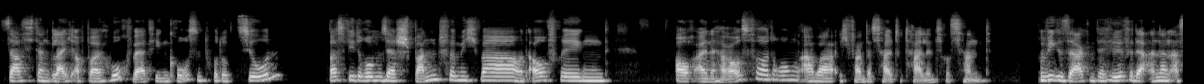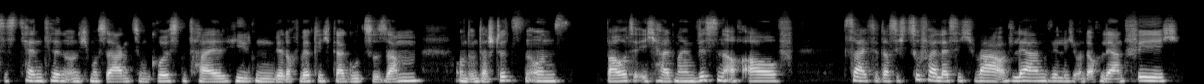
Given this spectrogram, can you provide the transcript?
saß ich dann gleich auch bei hochwertigen großen Produktionen, was wiederum sehr spannend für mich war und aufregend, auch eine Herausforderung, aber ich fand das halt total interessant. Und wie gesagt, mit der Hilfe der anderen Assistentin und ich muss sagen, zum größten Teil hielten wir doch wirklich da gut zusammen und unterstützten uns, baute ich halt mein Wissen auch auf, zeigte, dass ich zuverlässig war und lernwillig und auch lernfähig.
